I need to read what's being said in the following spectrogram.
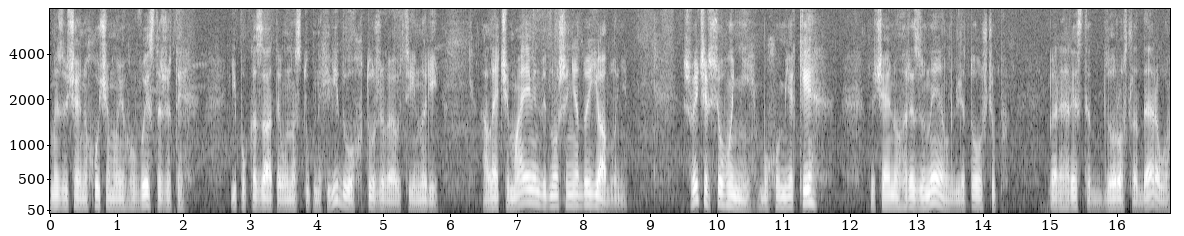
Ми, звичайно, хочемо його вистежити і показати у наступних відео, хто живе у цій норі. Але чи має він відношення до яблуні? Швидше всього, ні. Бо хом'яки, звичайно, гризуни, але для того, щоб перегризти доросле дерево,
